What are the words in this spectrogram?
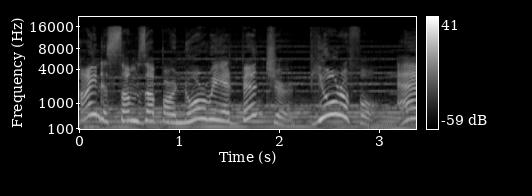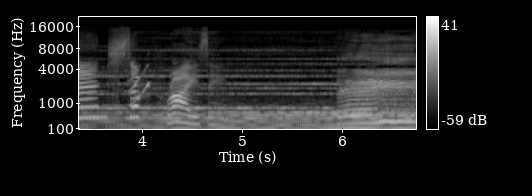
Kinda sums up our Norway adventure. Beautiful and surprising. Hogie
